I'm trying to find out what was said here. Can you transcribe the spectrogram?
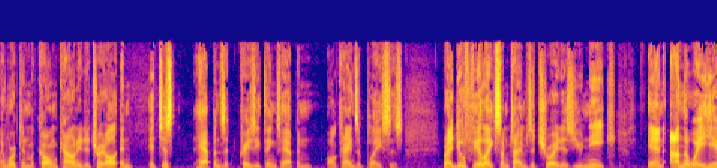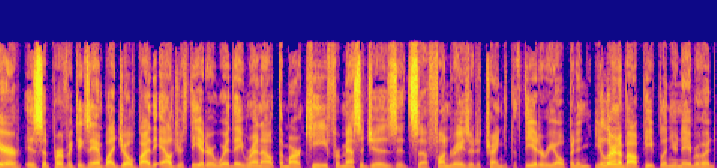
I worked in Macomb County, Detroit, all, and it just happens that crazy things happen all kinds of places. But I do feel like sometimes Detroit is unique. And on the way here is a perfect example. I drove by the Alger Theater where they rent out the marquee for messages. It's a fundraiser to try and get the theater reopened. And you learn about people in your neighborhood.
